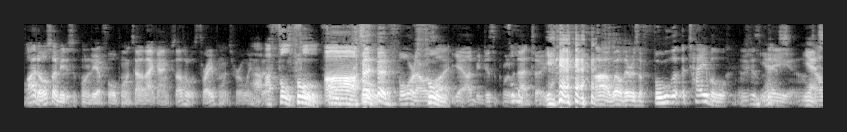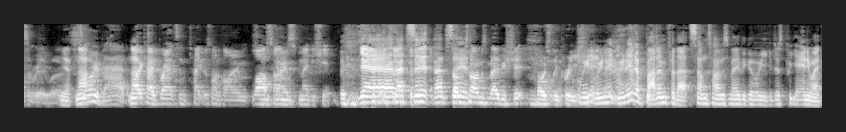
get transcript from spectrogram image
point. I'd also be disappointed to get four points out of that game because I thought it was three points for a win. Uh, but- a full, Full. full, full. Oh, I full. heard four, and I was Full. like, yeah, I'd be disappointed Full. with that too. Yeah. Ah, well, there is a fool at the table. It's just Yes. me. It Yes. doesn't really work. Yeah. So bad. No. Okay, Branson, take this one home. Last Sometimes game. maybe shit. yeah, that's it. That's it. Sometimes maybe shit, mostly pretty We, shit. we need we need a button for that. Sometimes maybe good. You could just put yeah. Anyway,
